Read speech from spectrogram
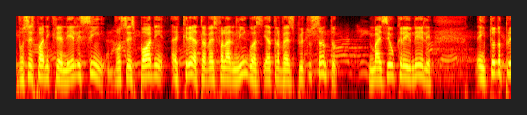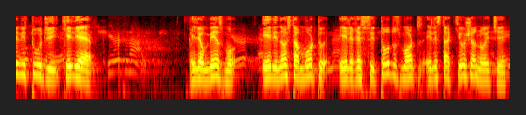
vocês podem crer nele? Sim. Vocês podem uh, crer através de falar em línguas e através do Espírito Santo. Mas eu creio nele em toda a plenitude que ele é. Ele é o mesmo ele não está morto, ele ressuscitou dos mortos, ele está aqui hoje à noite.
